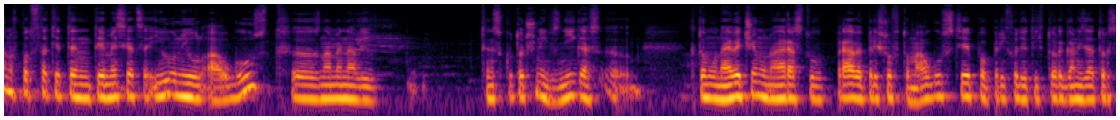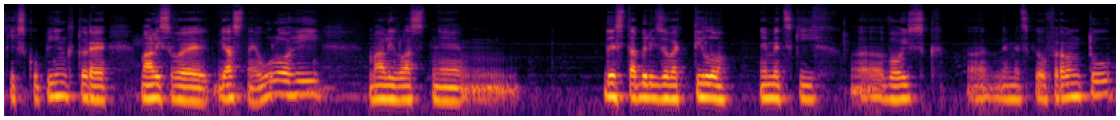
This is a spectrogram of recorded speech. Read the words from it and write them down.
Áno, v podstate ten, tie mesiace jún, júl, august e, znamenali ten skutočný vznik a e, k tomu najväčšiemu nárastu práve prišlo v tom auguste po príchode týchto organizátorských skupín, ktoré mali svoje jasné úlohy, mali vlastne destabilizovať tylo nemeckých e, vojsk nemeckého frontu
